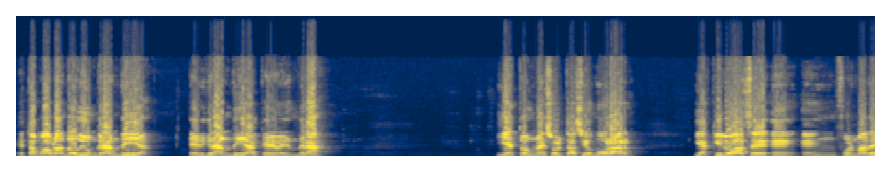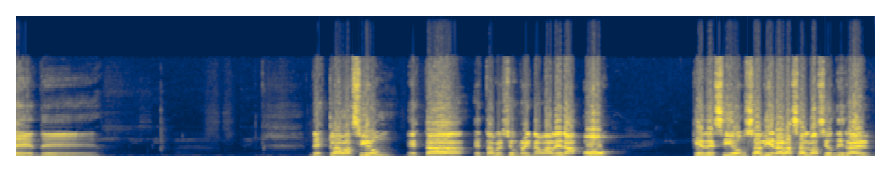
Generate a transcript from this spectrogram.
Estamos hablando de un gran día, el gran día que vendrá. Y esto es una exhortación orar. Y aquí lo hace en, en forma de, de, de exclamación esta, esta versión Reina Valera. O que de Sión saliera la salvación de Israel.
